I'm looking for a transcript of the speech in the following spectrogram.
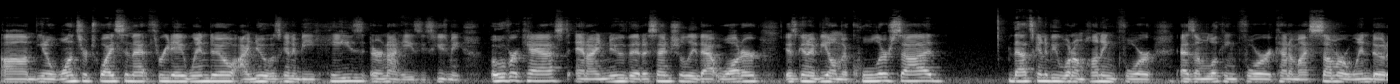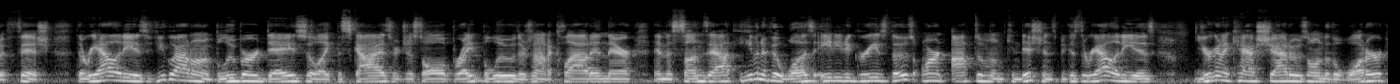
um, you know once or twice in that three day window i knew it was going to be hazy or not hazy excuse me overcast and i knew that essentially that that water is going to be on the cooler side that's going to be what I'm hunting for as I'm looking for kind of my summer window to fish. The reality is, if you go out on a bluebird day, so like the skies are just all bright blue, there's not a cloud in there, and the sun's out, even if it was 80 degrees, those aren't optimum conditions because the reality is you're going to cast shadows onto the water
